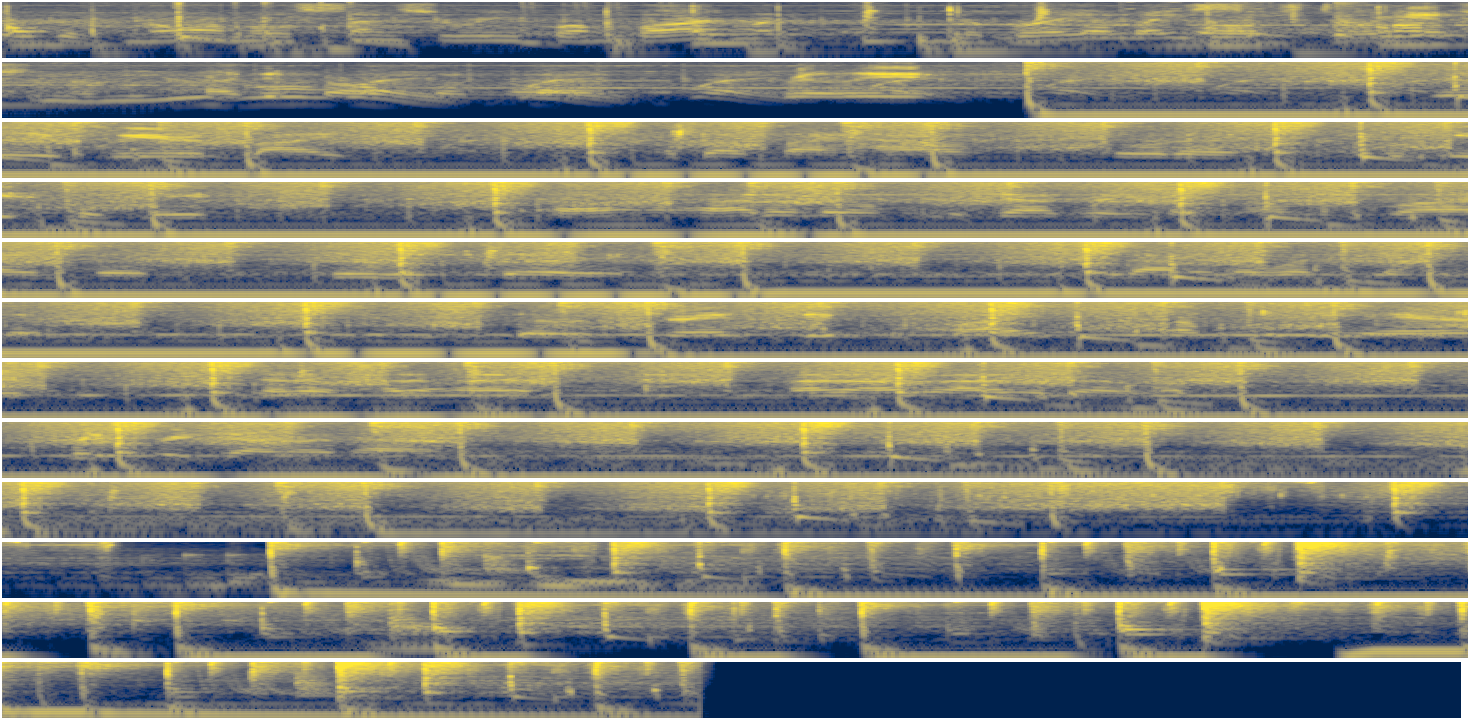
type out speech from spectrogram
deprived of normal sensory bombardment, the brain may cease to function in the usual way. Really, really weird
